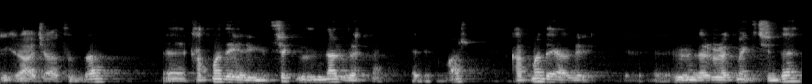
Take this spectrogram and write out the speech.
ihracatında e, katma değeri yüksek ürünler üretmek hedefi var. Katma değerli e, ürünler üretmek için de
